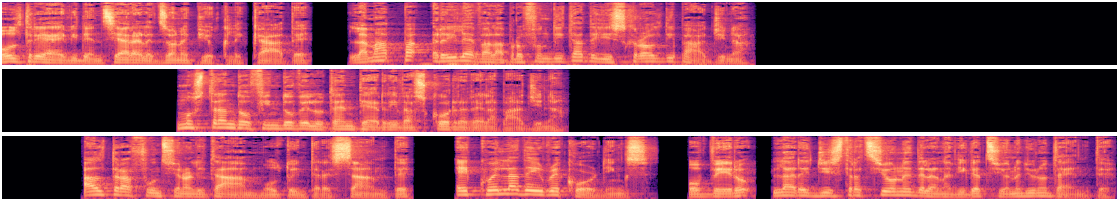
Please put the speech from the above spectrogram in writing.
Oltre a evidenziare le zone più cliccate, la mappa rileva la profondità degli scroll di pagina, mostrando fin dove l'utente arriva a scorrere la pagina. Altra funzionalità molto interessante è quella dei recordings, ovvero la registrazione della navigazione di un utente.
